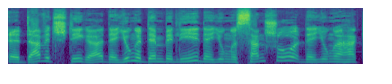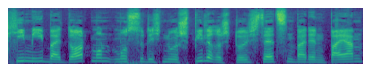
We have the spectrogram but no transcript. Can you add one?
äh, David Steger, der junge Dembele, der junge Sancho, der junge Hakimi. Bei Dortmund musst du dich nur spielerisch durchsetzen, bei den Bayern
